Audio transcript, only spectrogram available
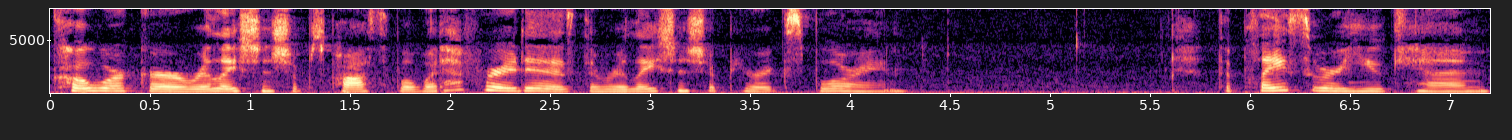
coworker relationships possible, whatever it is, the relationship you're exploring. The place where you can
